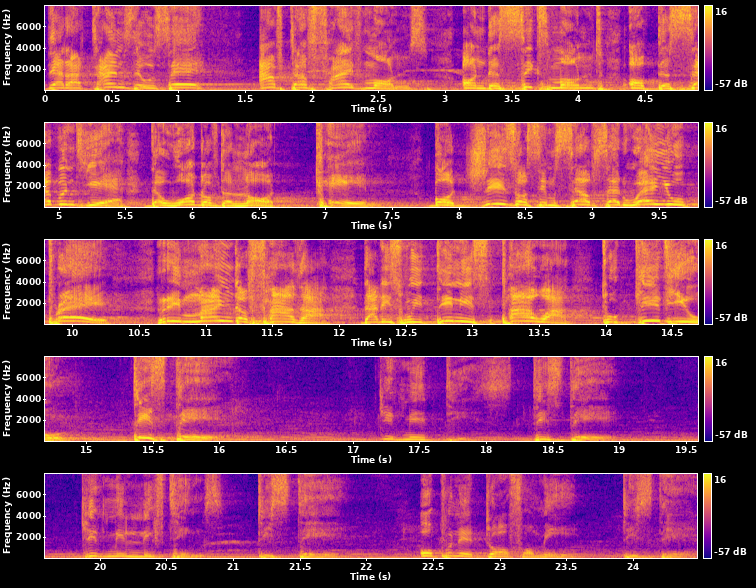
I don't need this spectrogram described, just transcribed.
There are times they will say, after five months, on the sixth month of the seventh year, the word of the Lord came. But Jesus himself said, when you pray, remind the Father that is within his power to give you this day. Give me this, this day. Give me liftings this day. Open a door for me this day.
